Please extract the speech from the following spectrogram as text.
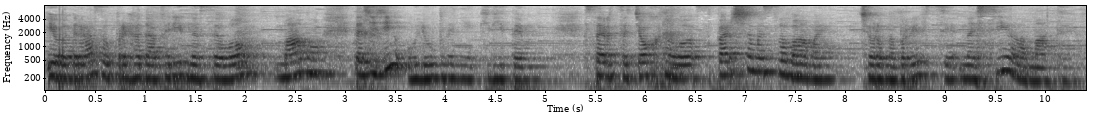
і одразу пригадав рідне село, маму та її улюблені квіти. Серце тьохнуло з першими словами чорнобривці насіяла мати.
